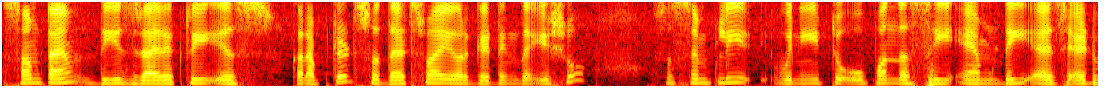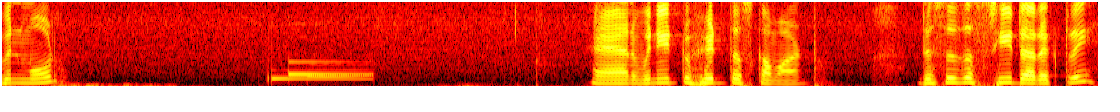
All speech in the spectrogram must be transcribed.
Sometime these directory is corrupted so that's why you are getting the issue. So simply we need to open the cmd as admin mode. And we need to hit this command. This is the C directory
